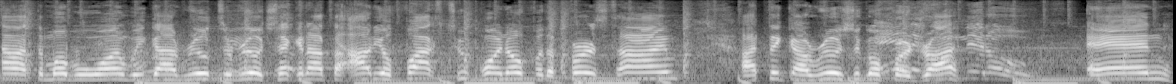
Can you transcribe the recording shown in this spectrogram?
Now at the Mobile One, we got Real to Real checking out the Audio Fox 2.0 for the first time. I think our Real should go for a drive. And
